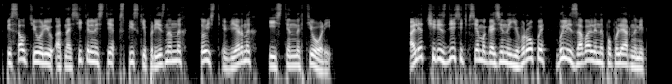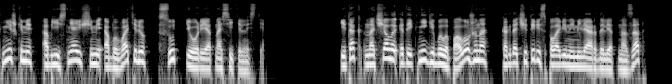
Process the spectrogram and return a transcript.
вписал теорию относительности в списке признанных, то есть верных, истинных теорий а лет через 10 все магазины Европы были завалены популярными книжками, объясняющими обывателю суть теории относительности. Итак, начало этой книги было положено, когда 4,5 миллиарда лет назад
